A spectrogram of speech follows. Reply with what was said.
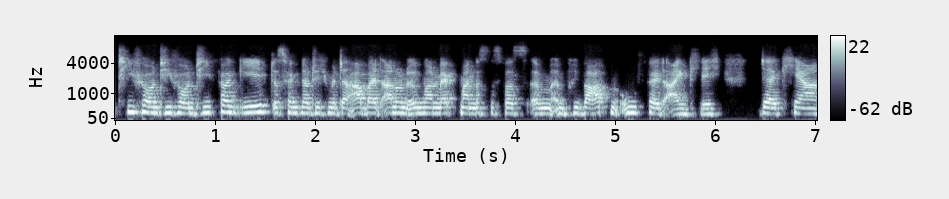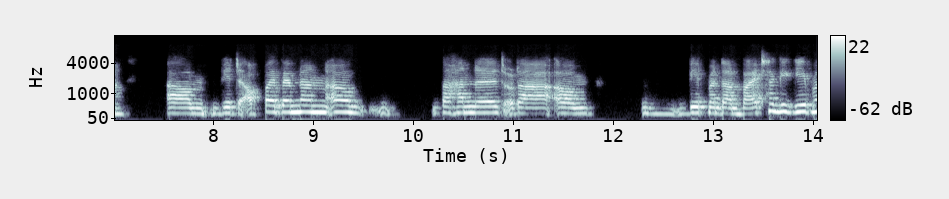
tiefer und tiefer und tiefer geht, das fängt natürlich mit der Arbeit an und irgendwann merkt man, dass das was ähm, im privaten Umfeld eigentlich der Kern ähm, wird auch bei BEM dann ähm, behandelt oder ähm, wird man dann weitergegeben,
